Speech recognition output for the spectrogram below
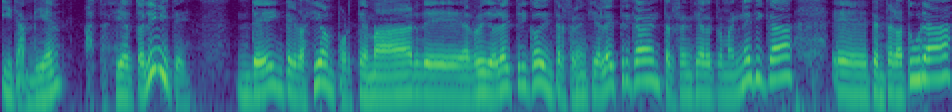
y también hasta cierto límite de integración por temas de ruido eléctrico, de interferencia eléctrica, interferencia electromagnética, eh, temperatura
